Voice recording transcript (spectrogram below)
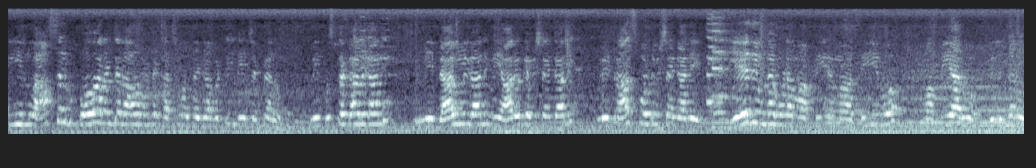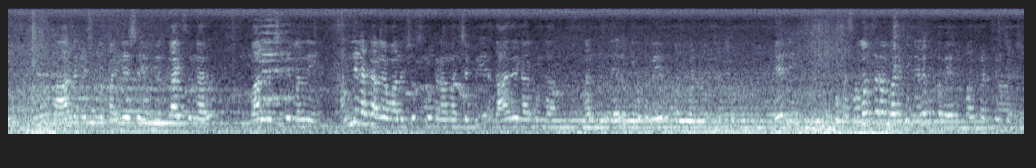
వీళ్ళు హాస్టల్కి పోవాలంటే రావాలంటే ఖర్చులు అవుతాయి కాబట్టి నేను చెప్పాను. మీ పుస్తకాలు కానీ మీ బ్యాగులు కానీ మీ ఆరోగ్య విషయం కానీ మీ ట్రాన్స్పోర్ట్ విషయం కానీ ఏది ఉన్నా కూడా మా పి మా సిఇఓ మా పిఆర్ఓ వీళ్ళిద్దరూ మా ఆర్గనైజేషన్లో పనిచేసే ఎంప్లాయీస్ ఉన్నారు. వాళ్ళు వచ్చి మిమ్మల్ని అన్ని రకాలుగా వాళ్ళు చూసుకుంటున్నామని చెప్పి దాదే కాకుండా మనకు నెలకు ఒక వెయ్యి రూపాయలు పంపించవచ్చు ఏది? ఒక సంవత్సరం వరకు నెలకు ఒక వెయ్యి రూపాయలు పంపించవచ్చు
